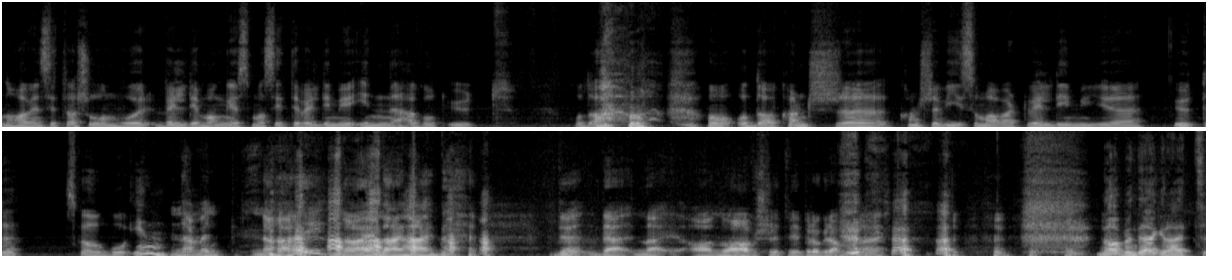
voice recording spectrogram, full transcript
nå har vi en situasjon hvor veldig mange som har sittet veldig mye inne, har gått ut. Og da, og, og da kanskje, kanskje, vi som har vært veldig mye ute, skal gå inn. Nei, men Nei, nei, nei. nei. Du, det, nei, nå avslutter vi programmet her. nei, men det er greit.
